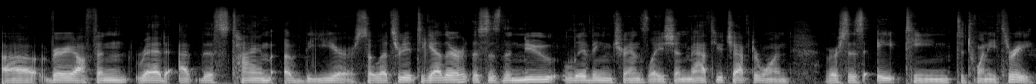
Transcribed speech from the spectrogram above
Uh, very often read at this time of the year. So let's read it together. This is the New Living Translation, Matthew chapter 1, verses 18 to 23.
